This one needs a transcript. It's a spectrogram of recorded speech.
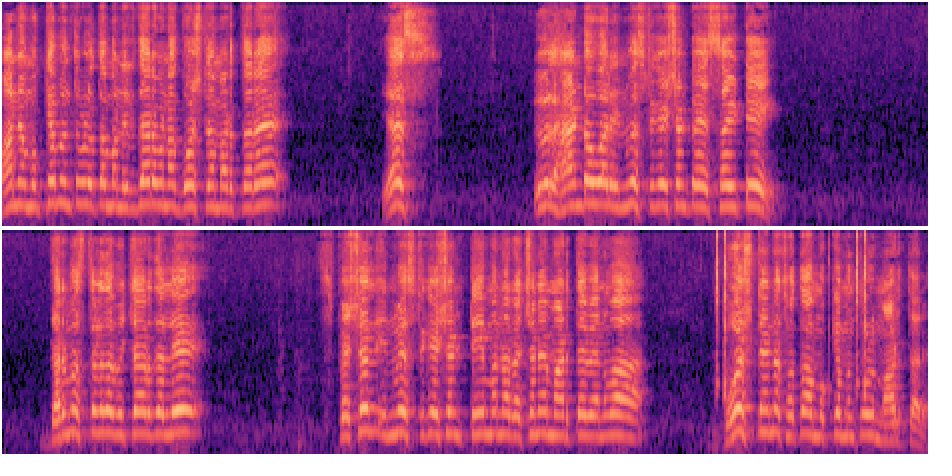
ಮಾನ್ಯ ಮುಖ್ಯಮಂತ್ರಿಗಳು ತಮ್ಮ ನಿರ್ಧಾರವನ್ನು ಘೋಷಣೆ ಮಾಡ್ತಾರೆ. Yes we will hand over investigation to S I T ಧರ್ಮಸ್ಥಳದ ವಿಚಾರದಲ್ಲಿ ಸ್ಪೆಷಲ್ ಇನ್ವೆಸ್ಟಿಗೇಷನ್ ಟೀಮನ್ನು ರಚನೆ ಮಾಡ್ತೇವೆ ಅನ್ನುವ ಘೋಷಣೆಯನ್ನು ಸ್ವತಃ ಮುಖ್ಯಮಂತ್ರಿಗಳು ಮಾಡ್ತಾರೆ.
